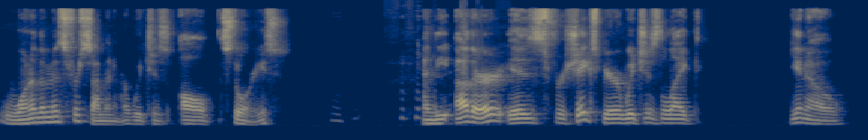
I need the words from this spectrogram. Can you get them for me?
one of them is for Seminar, which is all stories, mm-hmm. and the other is for Shakespeare, which is like, you know,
